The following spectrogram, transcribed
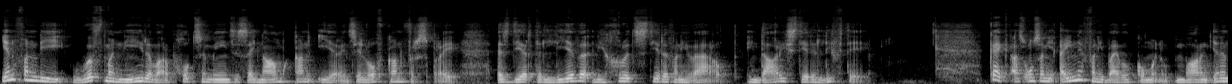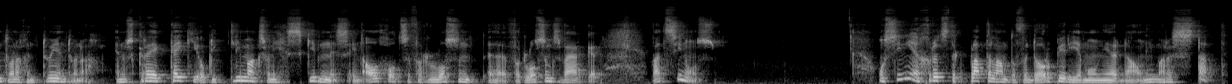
Een van die hoofmaniere waarop God se mense sy naam kan eer en sy lof kan versprei, is deur te lewe in die groot stede van die wêreld en daardie stede lief te hê. Kyk, as ons aan die einde van die Bybel kom in Openbaring 21 en 22 en ons kry 'n kykie op die klimaks van die geskiedenis en al God se verlossing uh, verlossingswerke, wat sien ons? Ons sien nie 'n groot stuk platteland of 'n dorpie hemel neerdal nie, maar 'n stad.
